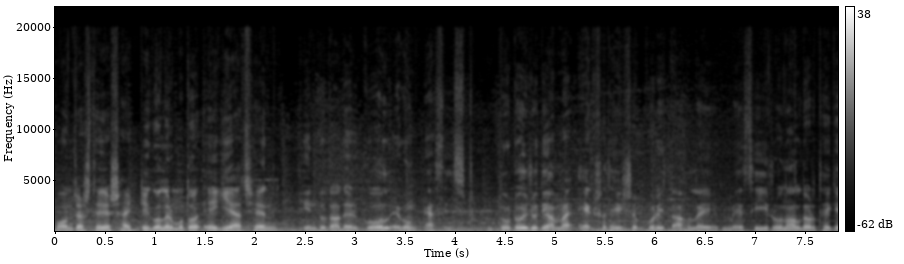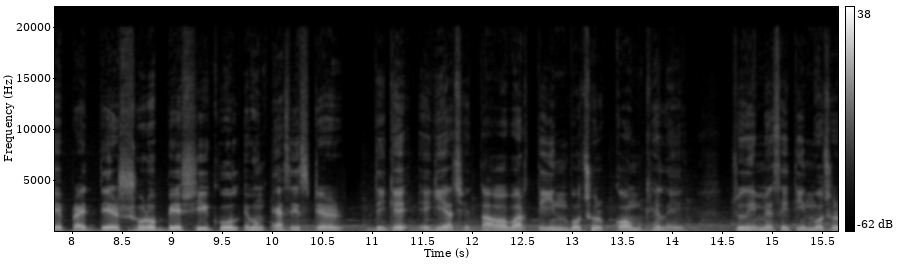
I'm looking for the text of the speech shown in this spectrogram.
পঞ্চাশ থেকে ষাটটি গোলের মতো এগিয়ে আছেন কিন্তু তাদের গোল এবং অ্যাসিস্ট দুটোই যদি আমরা একসাথে হিসেব করি তাহলে মেসি রোনালদোর থেকে প্রায় দেড়শোরও বেশি গোল এবং অ্যাসিস্টের দিকে এগিয়ে আছে তাও আবার তিন বছর কম খেলে যদি মেসি তিন বছর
